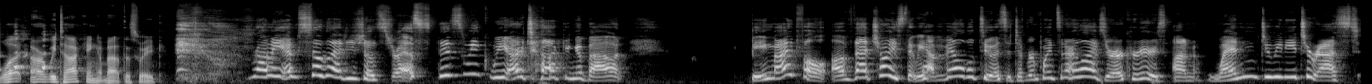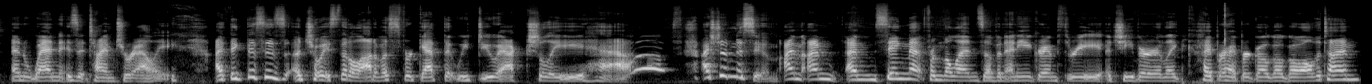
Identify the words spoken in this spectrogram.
what are we talking about this week? Rami, I'm so glad you showed stress. This week we are talking about being mindful of that choice that we have available to us at different points in our lives or our careers on when do we need to rest and when is it time to rally. I think this is a choice that a lot of us forget that we do actually have. I shouldn't assume. I'm I'm I'm saying that from the lens of an Enneagram 3 achiever like hyper hyper go go go all the time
